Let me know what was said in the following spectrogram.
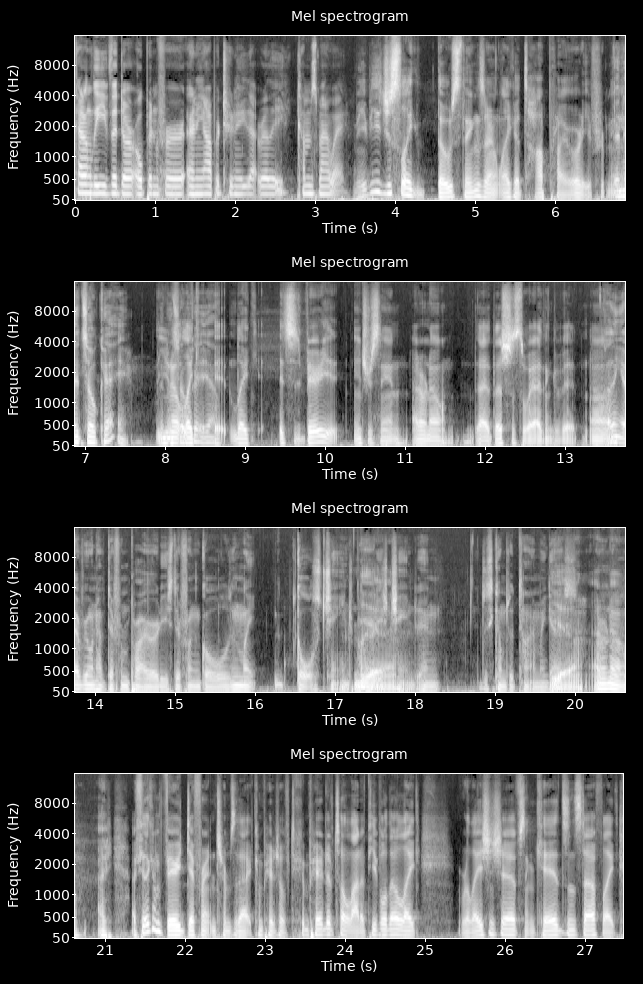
kind of leave the door open for any opportunity that really comes my way Maybe just like those things aren't like a top priority for me. And it's okay. And you know, it's like yeah. it, like it's very interesting. I don't know. That that's just the way I think of it. Um, I think everyone have different priorities, different goals, and like goals change, priorities Yeah. change, and it just comes with time, I guess. Yeah, I don't know. I I feel like I'm very different in terms of that compared to comparative to a lot of people though. Like relationships and kids and stuff. Like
